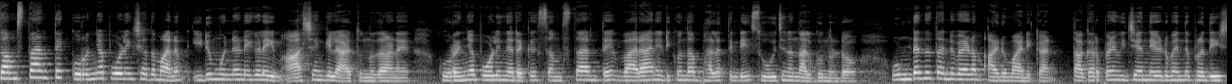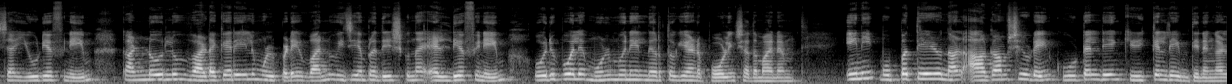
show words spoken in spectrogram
സംസ്ഥാനത്തെ കുറഞ്ഞ പോളിംഗ് ശതമാനം ഇരു മുന്നണികളെയും ആശങ്കയിലാഴ്ത്തുന്നതാണ്. കുറഞ്ഞ പോളിംഗ് നിരക്ക് സംസ്ഥാനത്തെ വരാനിരിക്കുന്ന ഫലത്തിന്റെ സൂചന നൽകുന്നുണ്ടോ? ഉണ്ടെന്ന് തന്നെ വേണം അനുമാനിക്കാൻ. തകർപ്പൻ വിജയം നേടുമെന്ന് പ്രതീക്ഷിച്ച യു ഡി എഫിനെയും കണ്ണൂരിലും വടകരയിലും ഉൾപ്പെടെ വൻ വിജയം പ്രതീക്ഷിക്കുന്ന എൽ ഡി എഫിനെയും ഒരുപോലെ മുൾമുനയിൽ നിർത്തുകയാണ് പോളിംഗ് ശതമാനം. ഇനി മുപ്പത്തിയേഴ് നാൾ ആകാംക്ഷയുടെയും കൂട്ടലിന്റെയും കിഴിക്കലിന്റെയും ദിനങ്ങൾ.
